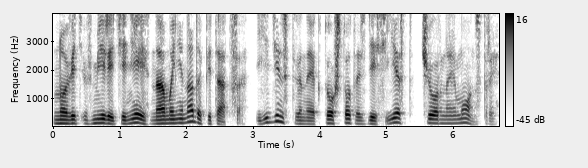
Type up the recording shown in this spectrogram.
Но ведь в мире теней нам и не надо питаться. Единственные, кто что-то здесь ест – черные монстры.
